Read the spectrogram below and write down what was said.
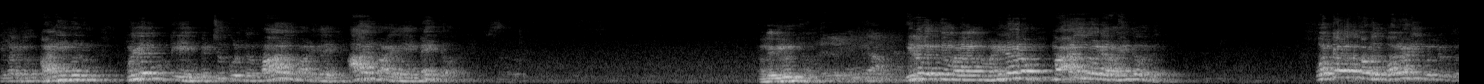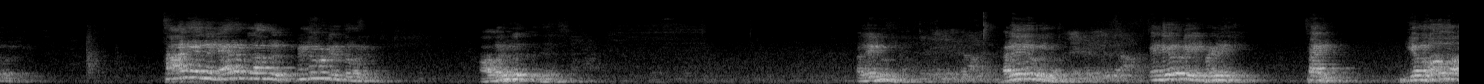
இவர்கள் அனைவரும் பிள்ளைக்குட்டியை பெற்றுக்கொண்டு மாடு மாடுகளை ஆறு மாடுகளை மேய்த்தவர். இருபத்தி நான்கு மணி நேரம் மாடுகளோடு அமைந்தவர்கள். ஒட்டகத்தோடு போராடி கொண்டிருந்தவர்கள். சாணி அந்த நேரம் இல்லாமல் நின்று கொண்டிருந்தவர்கள் அவர்களுக்கு என்னுடைய பிள்ளை. சரி. யெகோவா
